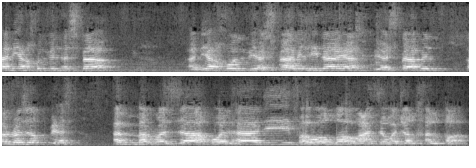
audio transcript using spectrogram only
أن يأخذ بالأسباب أن يأخذ بأسباب الهداية بأسباب الرزق بأسباب أما الرزاق والهادي فهو الله عز وجل خلقا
